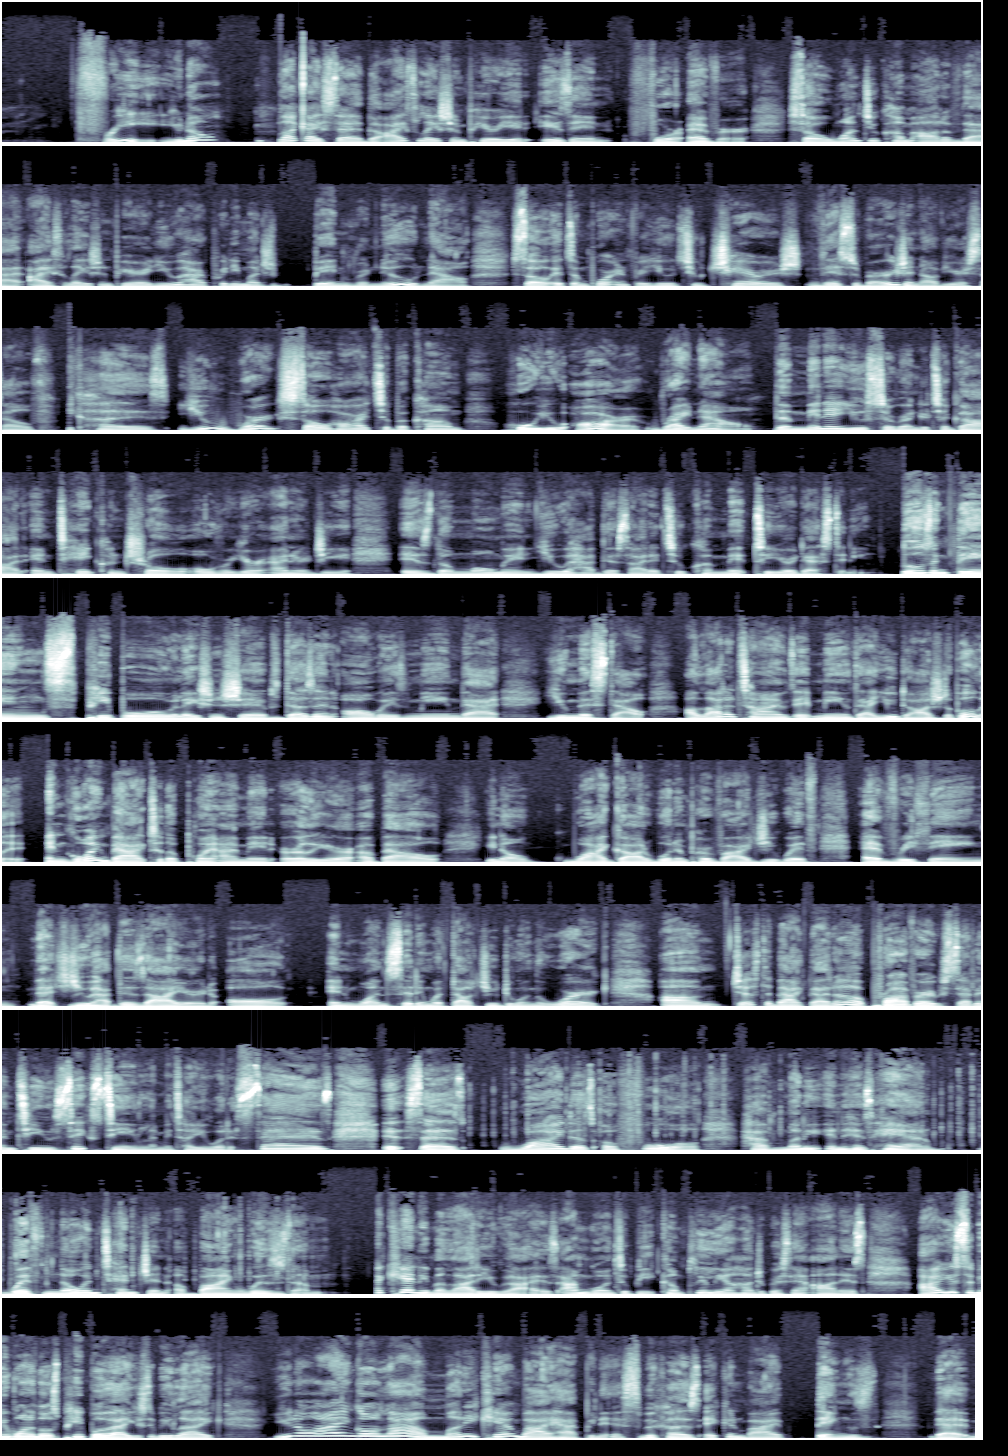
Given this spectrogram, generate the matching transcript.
free, you know? Like I said, the isolation period isn't forever. So once you come out of that isolation period, you have pretty much been renewed now. So it's important for you to cherish this version of yourself because you worked so hard to become who you are right now. The minute you surrender to God and take control over your energy is the moment you have decided to commit to your destiny losing things, people, relationships doesn't always mean that you missed out. A lot of times it means that you dodged a bullet. And going back to the point I made earlier about, you know, why God wouldn't provide you with everything that you have desired all in one sitting without you doing the work. Um, just to back that up, Proverbs 17 16, let me tell you what it says. It says, why does a fool have money in his hand with no intention of buying wisdom? I can't even lie to you guys. I'm going to be completely 100% honest. I used to be one of those people that used to be like, you know, I ain't gonna lie, money can buy happiness because it can buy things that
